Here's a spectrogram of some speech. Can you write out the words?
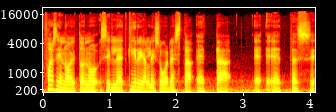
fasinoitunut silleen, että kirjallisuudesta, että että se,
